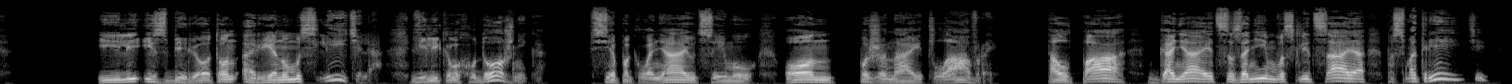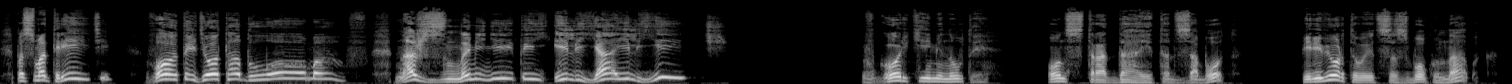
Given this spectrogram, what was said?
Или изберет он арену мыслителя, великого художника. Все поклоняются ему, он пожинает лавры. Толпа гоняется за ним, восклицая «Посмотрите, посмотрите, вот идет Обломов, наш знаменитый Илья Ильич!» В горькие минуты он страдает от забот, перевертывается сбоку на бок,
